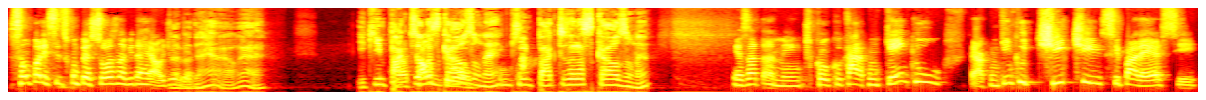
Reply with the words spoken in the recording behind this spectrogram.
são parecidas com pessoas na vida real de Na verdade. vida real, é. E que impactos elas causam, né? Que impactos elas causam, né? Exatamente. Com, cara, com quem que o, cara, com quem que o Tite se parece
